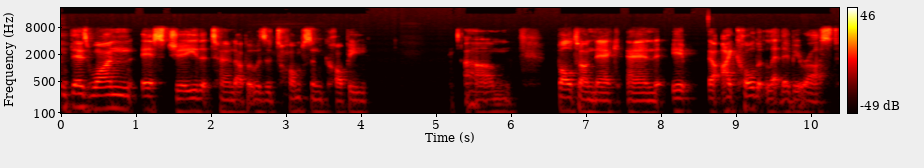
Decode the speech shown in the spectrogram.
there's one SG that turned up. It was a Thompson copy, um, bolt on neck, and it. I called it "Let There Be Rust."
